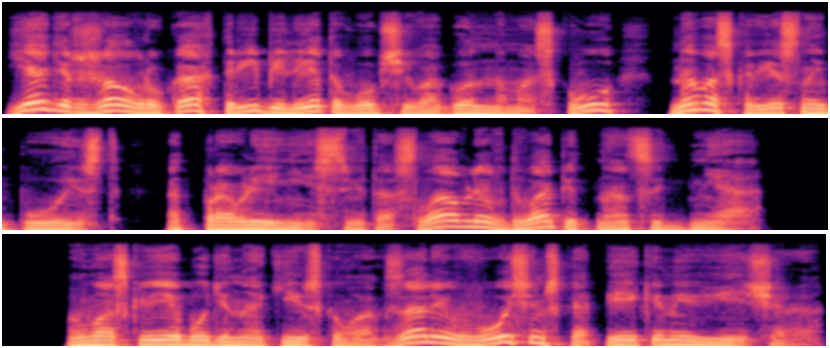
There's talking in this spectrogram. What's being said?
я держал в руках три билета в общий вагон на Москву на воскресный поезд, отправление из Святославля в 2.15 дня. В Москве будем на Киевском вокзале в 8 с копейками вечера.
